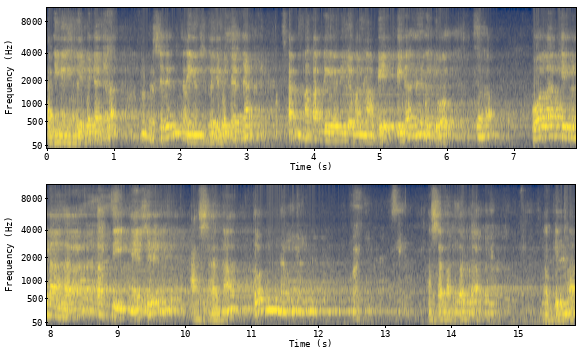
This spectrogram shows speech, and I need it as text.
Kan ingin sudah bacanya lah Presiden, ingin sudah dibacanya kan akan di zaman Nabi tidak diwujud walakinnaha tapi ngesin hasanatun. Hasanatun lah. Lakinna.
